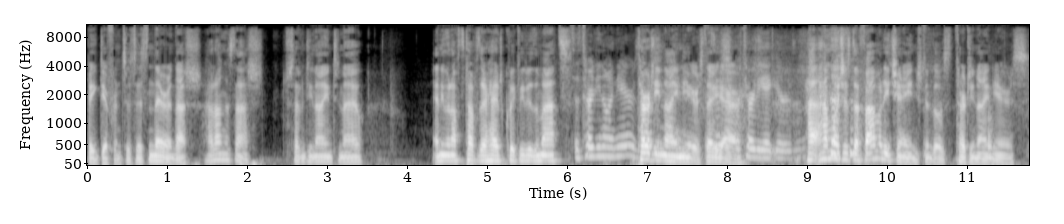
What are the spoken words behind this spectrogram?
big differences, isn't there? In that, how long is that? 79 to now? Anyone off the top of their head quickly do the maths? The 39 years. 39 years, there you are. 38 years. How, how much has the family changed in those 39 years?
